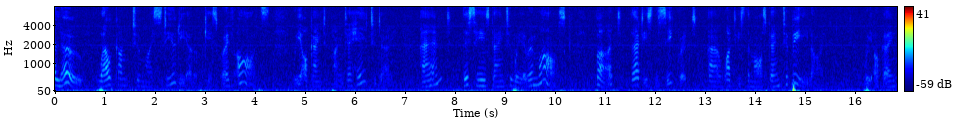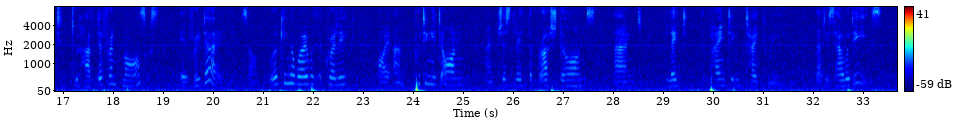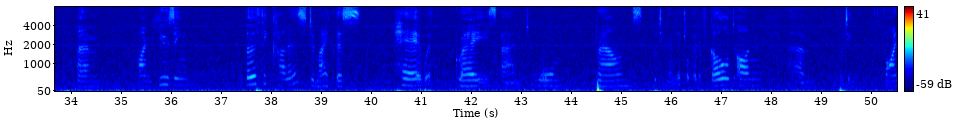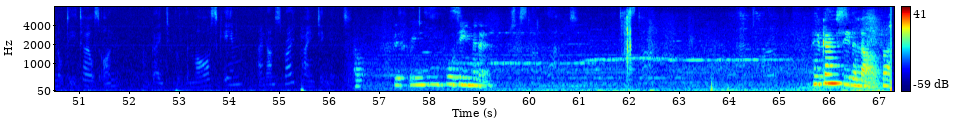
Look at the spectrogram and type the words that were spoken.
Hello, welcome to my studio, Kesgrave Arts. We are going to paint a hare today and this hare is going to wear a mask. But that is the secret. Uh, what is the mask going to be like? We are going to, to have different masks every day. So I'm working away with acrylic. I am putting it on and just let the brush dance and let painting take me. That is how it is. Um, I'm using earthy colours to make this hare with greys and warm browns, putting a little bit of gold on, um, putting final details on. I'm going to put the mask in and I'm spray painting it. 15, 14 minutes. You can see the love.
